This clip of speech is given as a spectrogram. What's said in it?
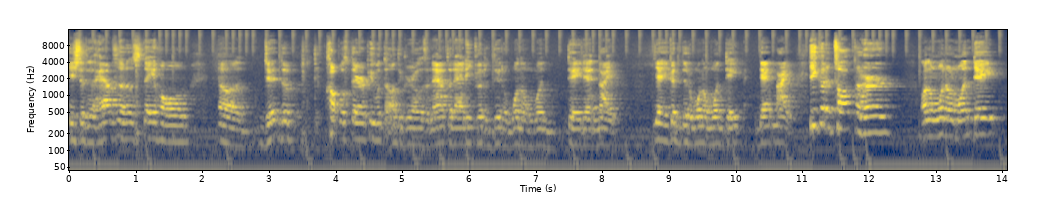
He should have had her stay home. Uh, did the couples therapy with the other girls, and after that, he could have did a one-on-one date that night. Yeah, he could have did a one-on-one date that night. He could have talked to her on a one-on-one date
